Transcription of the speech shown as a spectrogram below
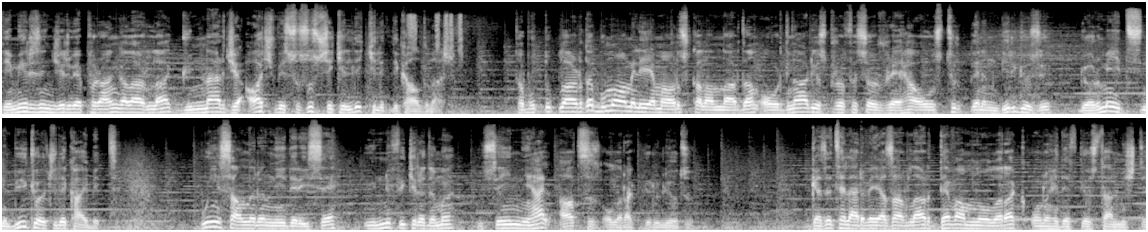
Demir zincir ve prangalarla günlerce aç ve susuz şekilde kilitli kaldılar. Tabutluklarda bu muameleye maruz kalanlardan Ordinarius Profesör R.H. Oğuz Türkkan'ın bir gözü görme yetisini büyük ölçüde kaybetti. Bu insanların lideri ise ünlü fikir adamı Hüseyin Nihal Atsız olarak görülüyordu. Gazeteler ve yazarlar devamlı olarak onu hedef göstermişti.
